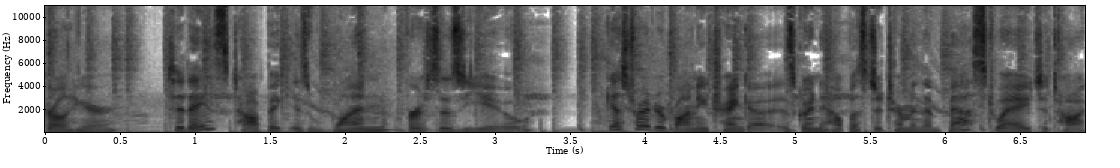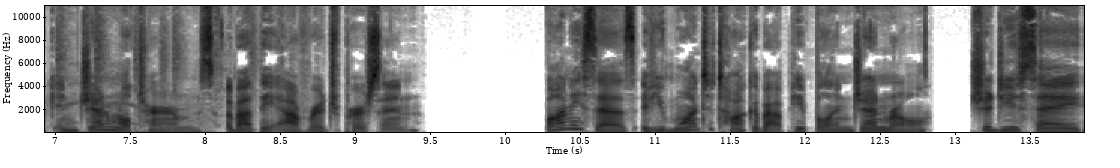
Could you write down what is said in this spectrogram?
Girl here. Today's topic is one versus you. Guest writer Bonnie Trenga is going to help us determine the best way to talk in general terms about the average person. Bonnie says if you want to talk about people in general, should you say,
